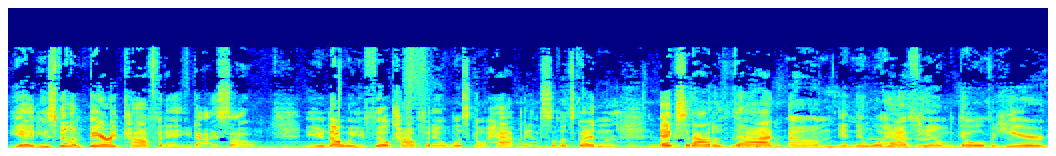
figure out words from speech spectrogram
yeah, and he's feeling very confident, you guys. So you know when you feel confident what's gonna happen. So let's go ahead and exit out of that, um, and then we'll have him go over here.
